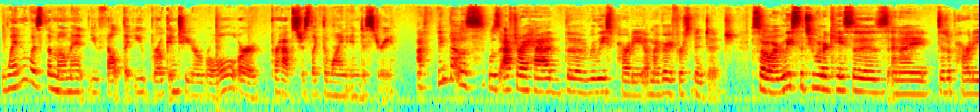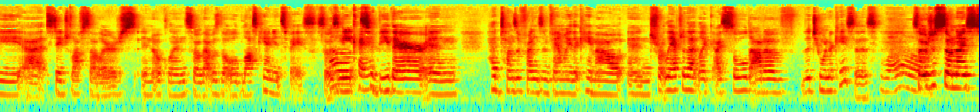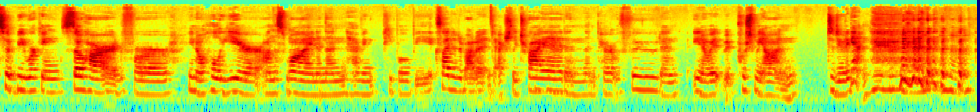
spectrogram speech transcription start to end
When was the moment you felt that you broke into your role, or perhaps just like the wine industry? I think that was was after I had the release party of my very first vintage. So I released the 200 cases and I did a party at Stage Left Cellars in Oakland. So that was the old Lost Canyon space. So it was Oh, neat okay. to be there and had tons of friends and family that came out. And shortly after that, like I sold out of the 200 cases. Whoa. So it was just so nice to be working so hard for, you know, a whole year on this wine and then having people be excited about it and to actually try Mm-hmm. it and then pair it with food and, you know, it, it pushed me on to do it again.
